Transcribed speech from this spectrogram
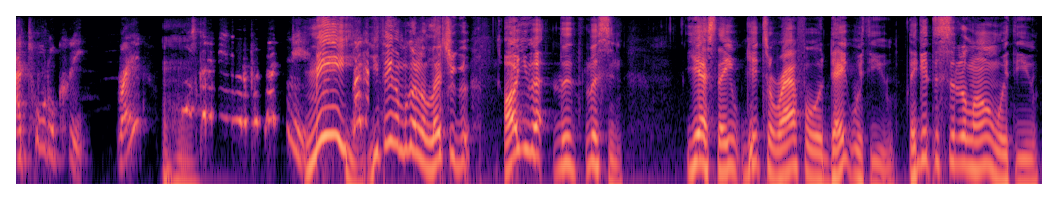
a total creep, right? Mm-hmm. Who's gonna be there to protect me? me. Like, You think I'm gonna let you go? All you got. li- Listen. Yes, they get to raffle a date with you. They get to sit alone with you.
